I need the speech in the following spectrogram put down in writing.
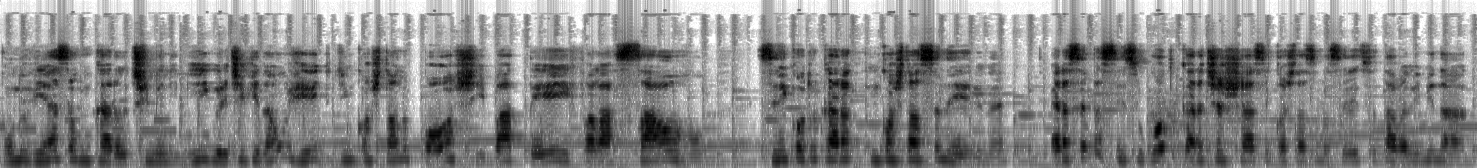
quando viesse algum cara do time inimigo, ele tinha que dar um jeito de encostar no poste, bater e falar salvo, sem que outro cara encostasse nele, né? Era sempre assim, se o outro cara te achasse e encostasse você, você estava eliminado.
